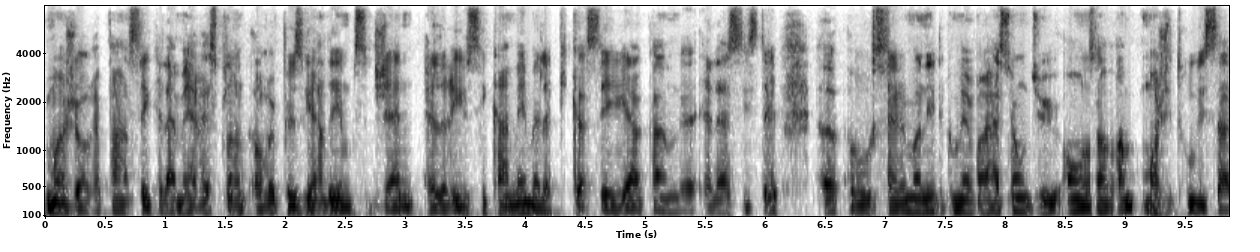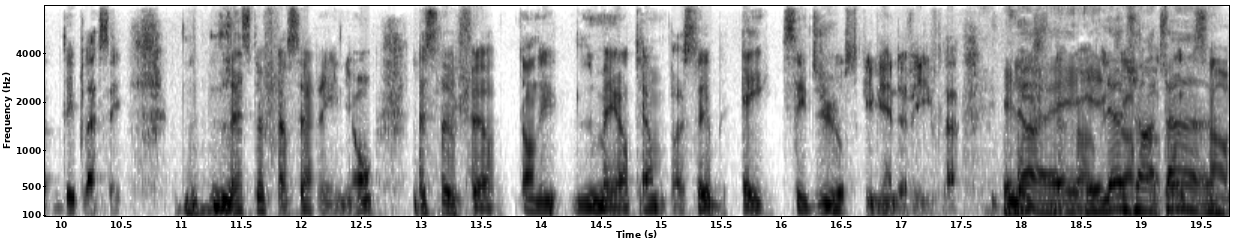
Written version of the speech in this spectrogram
moi, j'aurais pensé que la mairesse Plante aurait pu se garder une petite gêne. Elle réussit quand même. Elle a picassé hier quand elle assistait euh, aux cérémonies de commémoration du 11 novembre. Moi, j'ai trouvé ça déplacé. Laisse-le faire sa réunion. Laisse-le le faire dans les, meilleurs termes possibles. Et c'est dur ce qu'il vient de vivre là. Et là, et, là j'entends.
